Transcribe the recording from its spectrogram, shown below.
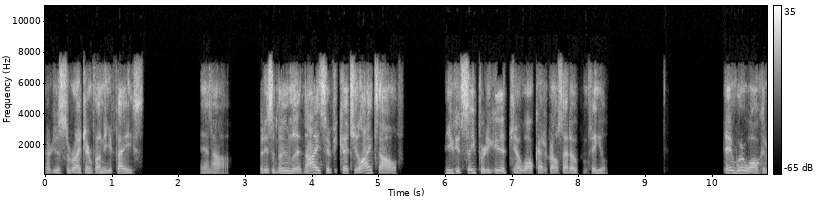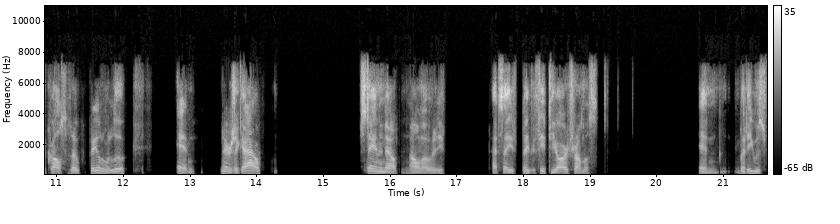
Or just right there in front of your face. And uh, but it's a moonlit night, so if you cut your lights off, you could see pretty good. You know, walk out across that open field. And we're walking across this open field, and we look, and there's a guy standing out. I don't know. He, I'd say maybe 50 yards from us, and but he was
